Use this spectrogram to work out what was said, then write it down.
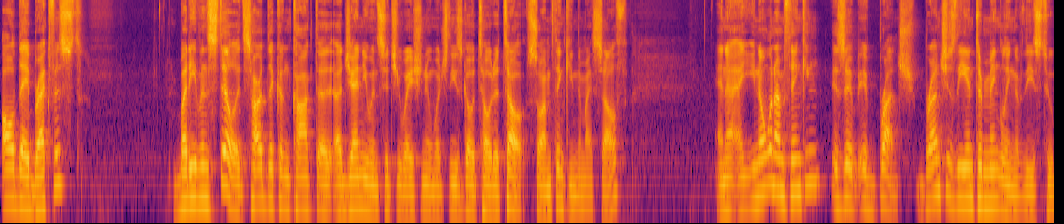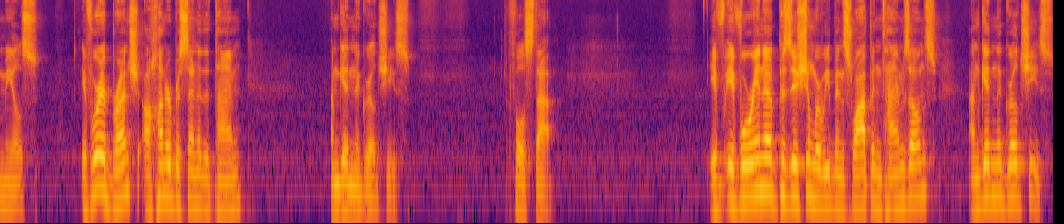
all day breakfast, but even still, it's hard to concoct a, a genuine situation in which these go toe to toe. So I'm thinking to myself, and I, you know what I'm thinking is if brunch. Brunch is the intermingling of these two meals. If we're at brunch, 100% of the time, I'm getting a grilled cheese. Full stop. If, if we're in a position where we've been swapping time zones, I'm getting the grilled cheese.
